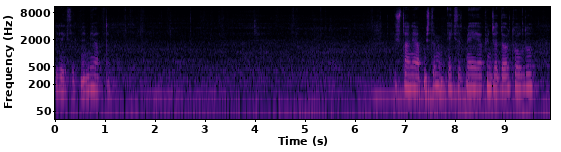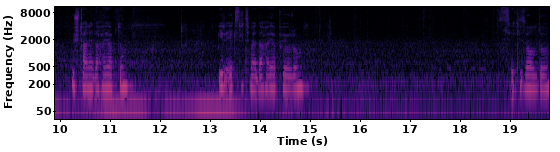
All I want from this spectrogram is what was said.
Bir eksiltmemi yaptım. Üç tane yapmıştım. Eksiltmeye yapınca dört oldu. Üç tane daha yaptım. Bir eksiltme daha yapıyorum. Sekiz oldu.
